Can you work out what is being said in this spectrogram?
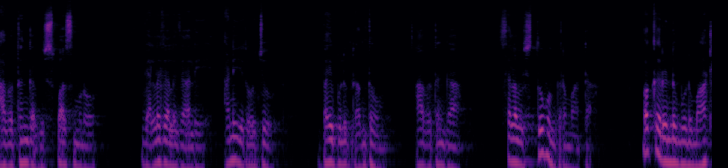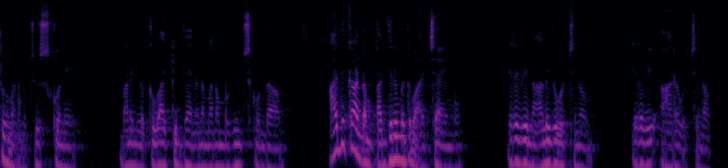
ఆ విధంగా విశ్వాసంలో వెళ్ళగలగాలి అని ఈరోజు బైబిల్ గ్రంథం ఆ విధంగా సెలవిస్తూ ఉందన్నమాట. ఒక రెండు మూడు మాటలు మనం చూసుకొని మనం యొక్క వాక్య ధ్యానాన్ని మనం ముగించుకుందాం. ఆదికాండం పద్దెనిమిదవ అధ్యాయము ఇరవై నాలుగు వచనం ఇరవై ఆరో వచనం.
